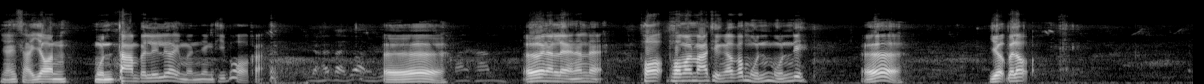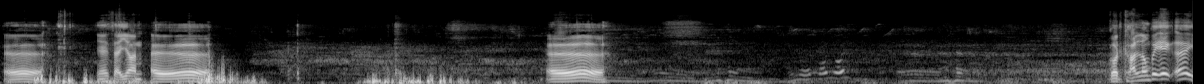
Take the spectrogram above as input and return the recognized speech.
อย่าให้สายหย่อนหมุนตามไปเรื่อยๆ เหมือนอย่างที่บอกอะอย่าให้ใส่หย่อนเออบางคันเออ นั่นแหละ นั่นแหละ พอ พอมันมาถึงเราก็หมุนหมุนดิ เออ เยอะไปแล้ว เออ อย้ายสายย่อน เออ เออ หมุนหมุนหมุน กดคันลงไปเอกเอ้ย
